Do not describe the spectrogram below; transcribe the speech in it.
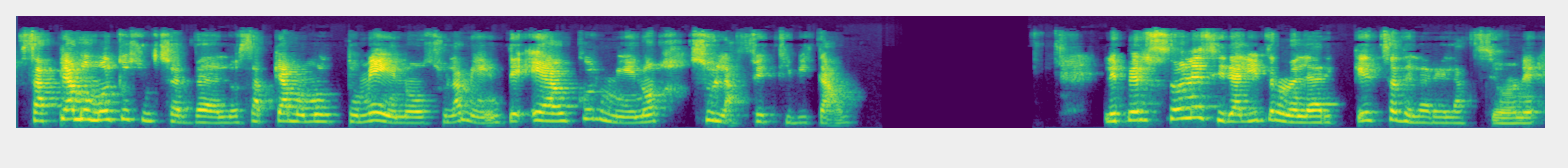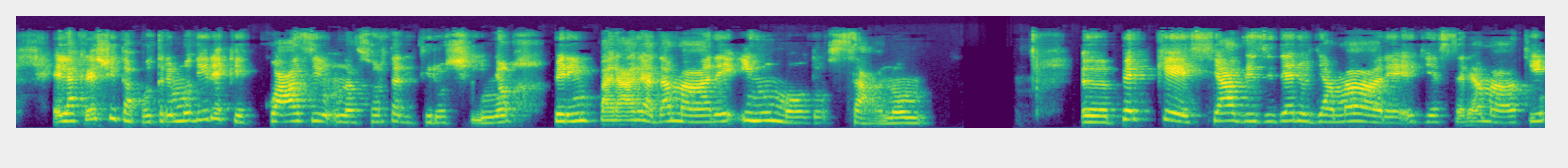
Sappiamo molto sul cervello, sappiamo molto meno sulla mente e ancor meno sull'affettività. Le persone si realizzano nella ricchezza della relazione e la crescita potremmo dire che è quasi una sorta di tirocinio per imparare ad amare in un modo sano. Eh, perché si ha desiderio di amare e di essere amati,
